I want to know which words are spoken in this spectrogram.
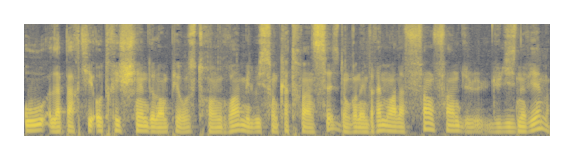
ou la partie autrichienne de l'Empire austro-hongrois, 1896. Donc on est vraiment à la fin, fin du, du 19e.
